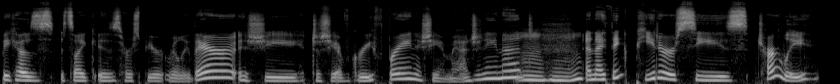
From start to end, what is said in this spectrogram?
because it's like, is her spirit really there? Is she, does she have grief brain? Is she imagining it? Mm-hmm. And I think Peter sees Charlie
